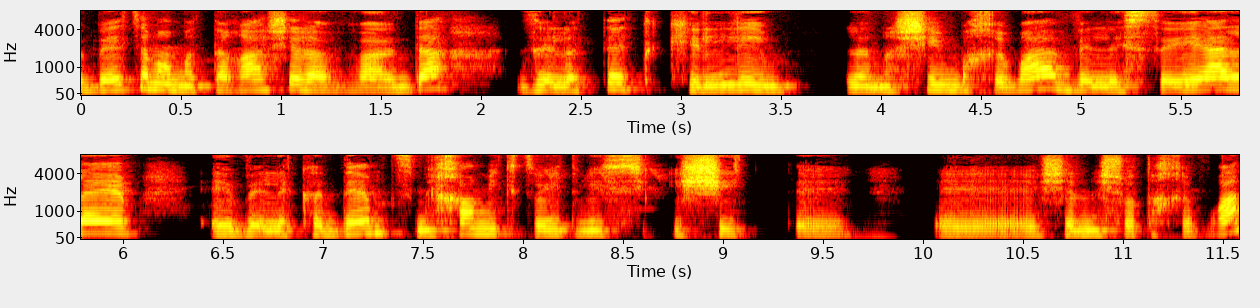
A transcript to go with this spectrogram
ובעצם המטרה של הוועדה זה לתת כלים לנשים בחברה ולסייע להם אה, ולקדם צמיחה מקצועית ואישית אה, אה, של נשות החברה.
